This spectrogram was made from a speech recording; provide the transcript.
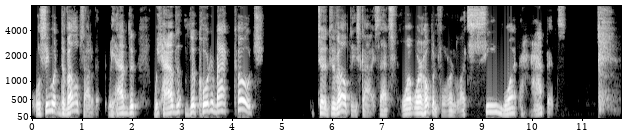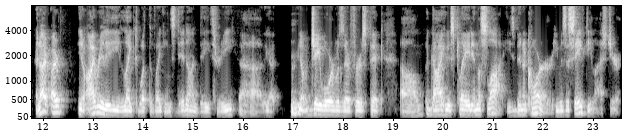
we'll see what develops out of it. We have the we have the quarterback coach to develop these guys. That's what we're hoping for, and let's see what happens. And I, I you know, I really liked what the Vikings did on day three. Uh, they got, you know, Jay Ward was their first pick, uh, a guy who's played in the slot. He's been a corner. He was a safety last year.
